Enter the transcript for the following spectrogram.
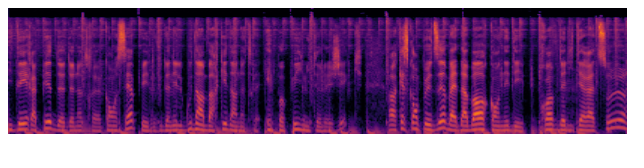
idée rapide de notre concept et de vous donner le goût d'embarquer dans notre épopée mythologique. Alors, qu'est-ce qu'on peut dire? Ben, D'abord qu'on est des profs de littérature,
